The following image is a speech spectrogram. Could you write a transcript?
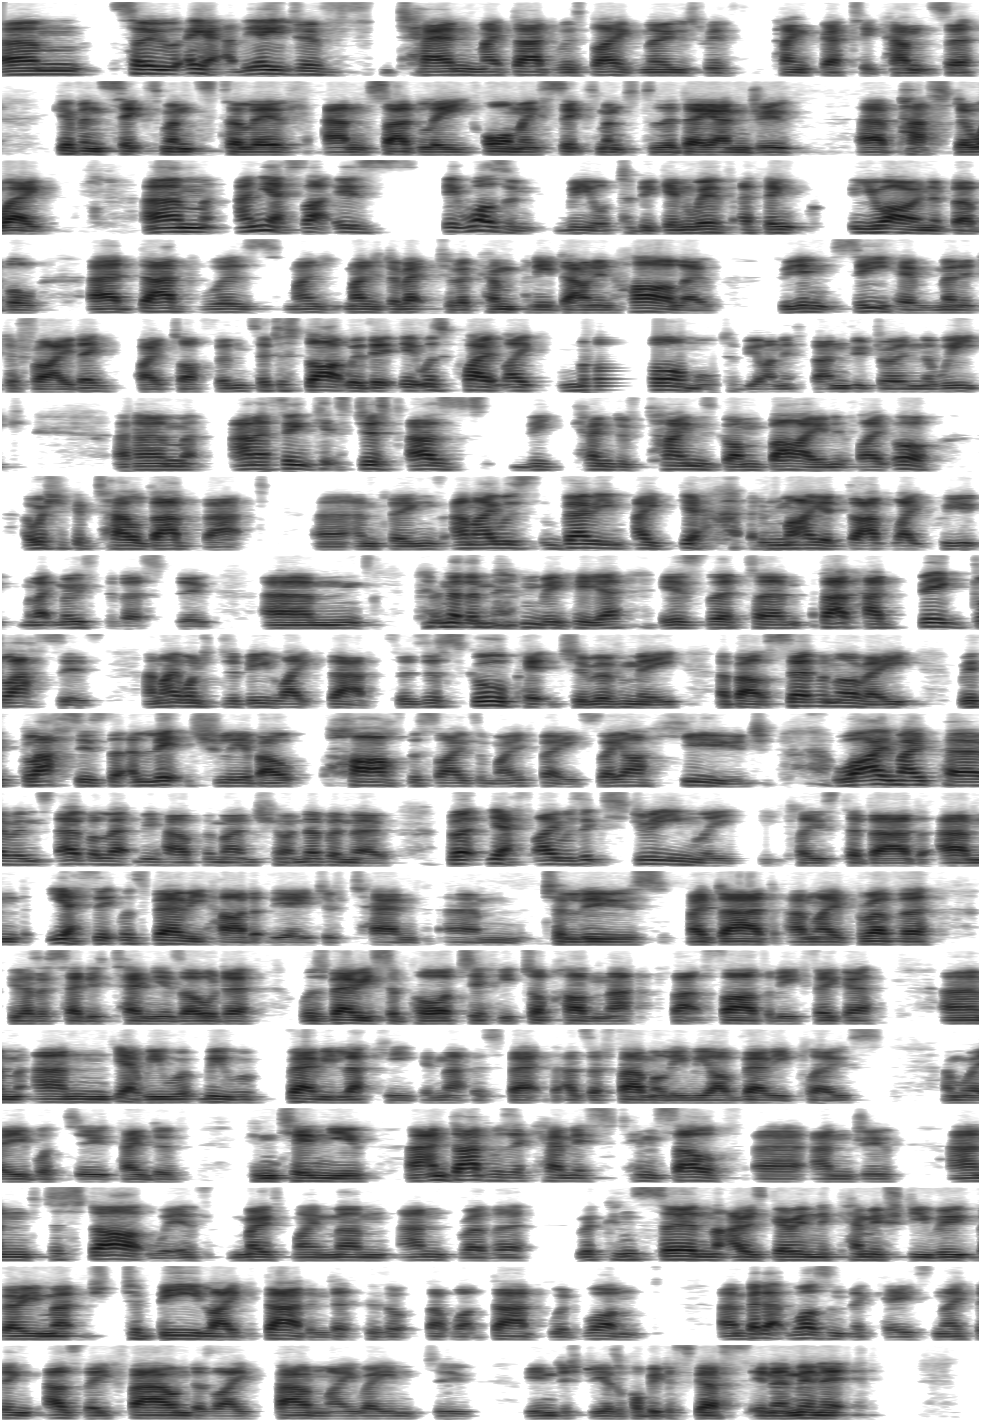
Um, so, yeah, at the age of 10, my dad was diagnosed with pancreatic cancer given six months to live, and sadly, almost six months to the day Andrew uh, passed away. Um, and yes, that is, it wasn't real to begin with. I think you are in a bubble. Uh, Dad was managing director of a company down in Harlow. We didn't see him Monday to Friday quite often. So to start with, it, it was quite like normal, to be honest, Andrew, during the week. Um, and I think it's just as the kind of time's gone by, and it's like, oh, I wish I could tell Dad that uh, and things. And I was very, I yeah, admired Dad like we, like most of us do. Um, another memory here is that um, Dad had big glasses, and I wanted to be like Dad. So there's a school picture of me, about seven or eight, with glasses that are literally about half the size of my face. They are huge. Why my parents ever let me have them, I'm sure I never know. But yes, I was extremely close to dad. And yes, it was very hard at the age of 10 um, to lose my dad and my brother, who, as I said, is 10 years older, was very supportive. He took on that that fatherly figure, um, and yeah, we were we were very lucky in that respect. As a family, we are very close, and we're able to kind of continue. And Dad was a chemist himself, uh, Andrew. And to start with, both my mum and brother were concerned that I was going the chemistry route very much to be like Dad, and because that what Dad would want. Um, but that wasn't the case. And I think as they found, as I found my way into the industry, as we'll probably discuss in a minute,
